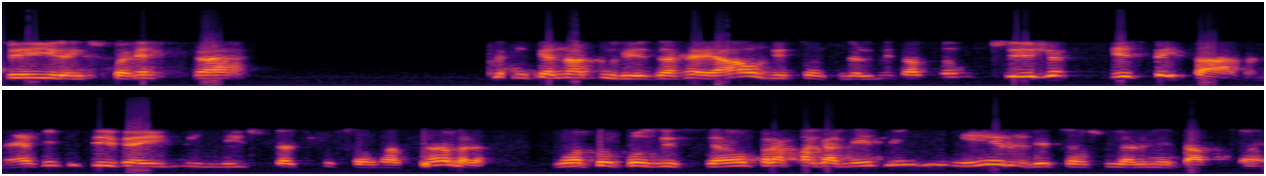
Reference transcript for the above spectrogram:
feira, em supermercado, com que a natureza real desse auxílio de alimentação seja respeitada. Né? A gente teve aí no início da discussão na Câmara uma proposição para pagamento em dinheiro desse auxílio de alimentação,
